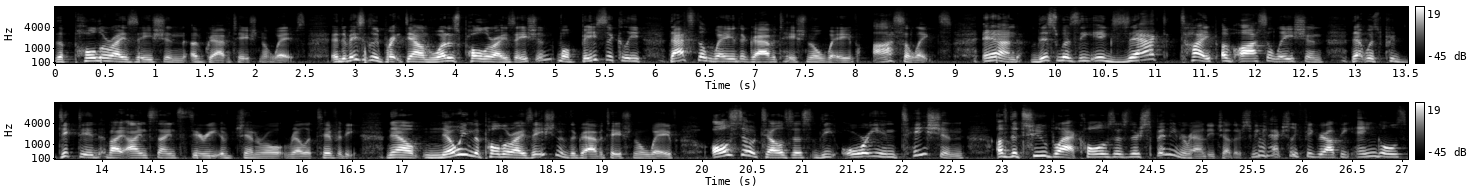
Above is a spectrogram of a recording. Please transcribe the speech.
the polarization of gravitational waves. And to basically break down what is polarization, well, basically that's the way the gravitational wave oscillates. And this was the exact type of oscillation that was predicted by Einstein's theory of general relativity. Now, knowing the polarization of the gravitational wave also tells us the orientation of the two black holes as they're spinning around each other. So we can actually figure out the angles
